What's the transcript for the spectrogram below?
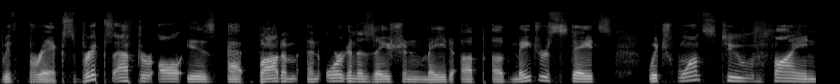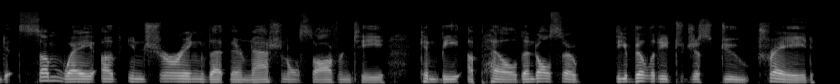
with BRICS. BRICS, after all, is at bottom an organization made up of major states which wants to find some way of ensuring that their national sovereignty can be upheld and also the ability to just do trade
